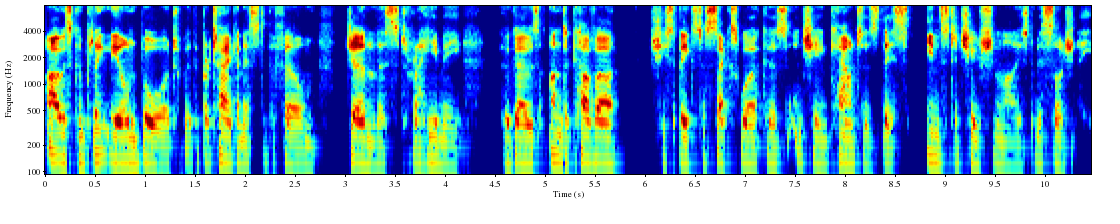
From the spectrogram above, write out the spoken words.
I was completely on board with the protagonist of the film, journalist Rahimi, who goes undercover. She speaks to sex workers and she encounters this institutionalized misogyny.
